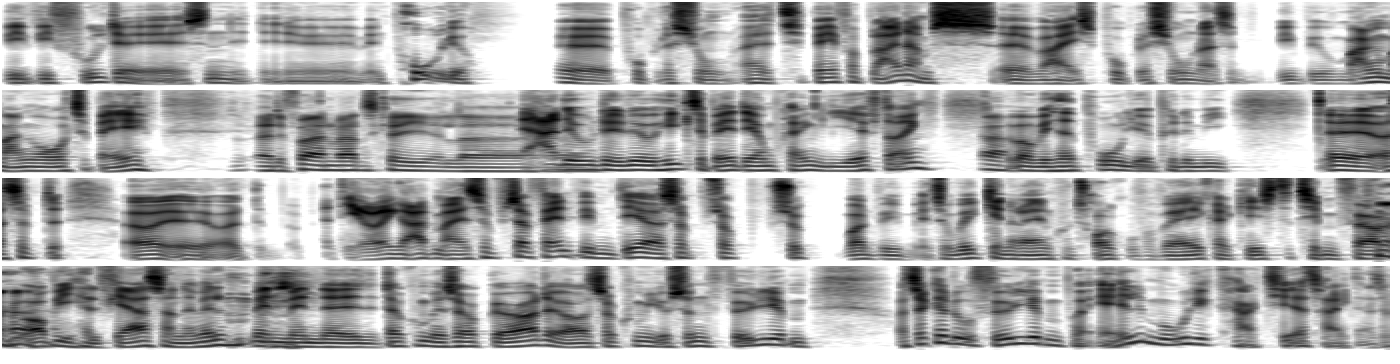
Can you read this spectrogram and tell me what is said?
vi, vi fulgte sådan en, øh, en polio øh, population, øh, tilbage fra blejdarmsvejspopulation, øh, altså vi er jo mange, mange år tilbage. Er det før en verdenskrig? Eller? Ja, det er, jo, det, det er jo helt tilbage det omkring lige efter, ikke? Ja. hvor vi havde polioepidemi. Øh, og, så, og, øh, og, det er jo ikke ret meget. Så, så fandt vi dem der, og så, så, så måtte vi, altså vi ikke generere en kontrolgruppe, for vi ikke register til dem før op i 70'erne, vel? Men, men øh, der kunne man så gøre det, og så kunne man jo sådan følge dem. Og så kan du følge dem på alle mulige karaktertræk. Altså,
